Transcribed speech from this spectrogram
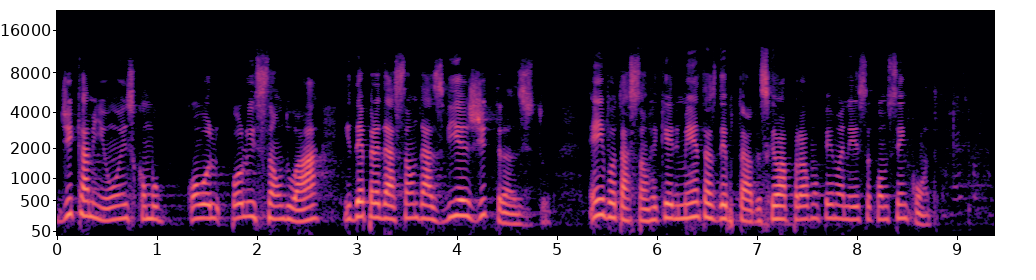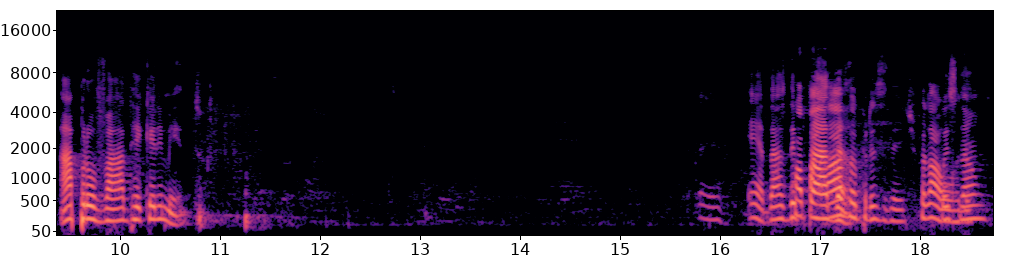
de caminhões, como poluição do ar e depredação das vias de trânsito. Em votação, requerimento, as deputadas que o aprovam permaneçam como se encontram. Aprovado requerimento. É, das deputadas. Com a palavra, presidente, pela pois ordem. não.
